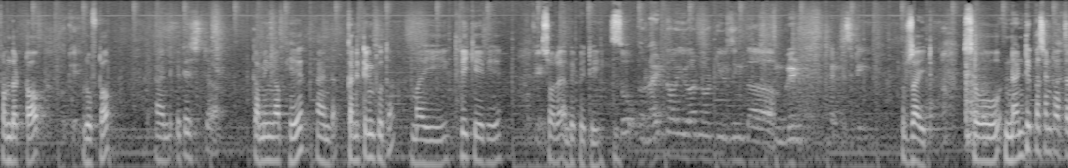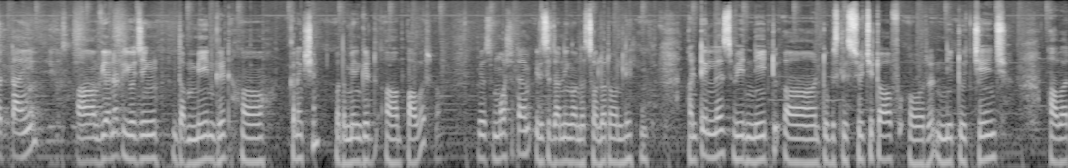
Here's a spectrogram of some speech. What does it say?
from the top rooftop, and it is uh, coming up here and connecting to the my 3 kVA solar MPPT. So right now you are not using the grid electricity. Right. So 90% of the time uh, we are not using the main grid uh, connection or the main grid uh, power because most of the time it is running on the solar only until unless we need to, uh, to basically switch it off or need to change our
